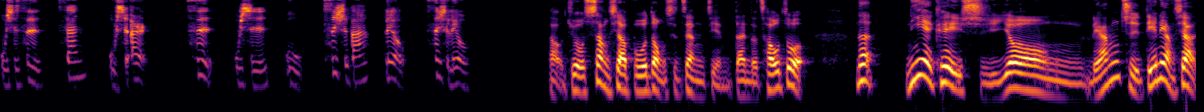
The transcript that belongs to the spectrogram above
五十四三五十二四五十五四十八六四十六。好，就上下波动是这样简单的操作。那你也可以使用两指点两下，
